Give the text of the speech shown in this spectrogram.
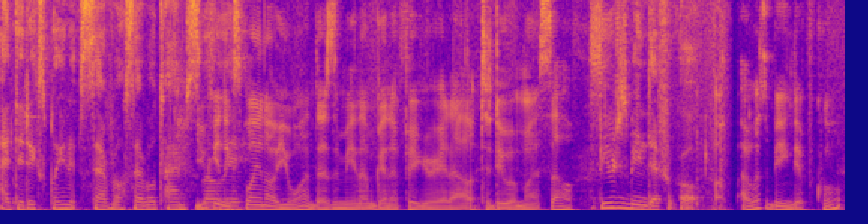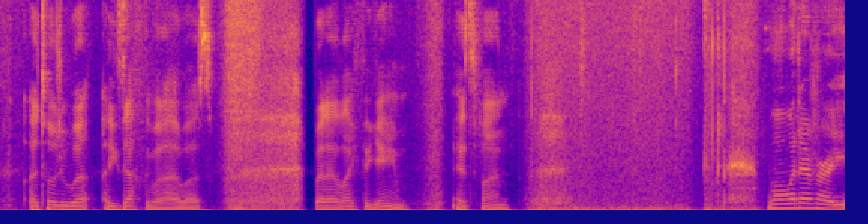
I did explain it several, several times. you can explain all you want. Doesn't mean I'm gonna figure it out to do it myself. So you were just being difficult. I wasn't being difficult. I told you what exactly what I was. But I like the game. It's fun. Well, whatever you,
